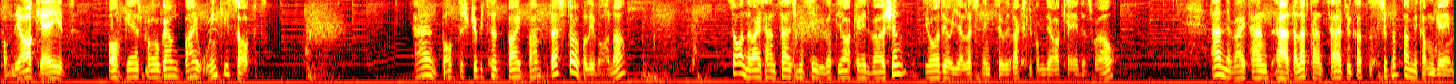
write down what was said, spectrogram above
From the arcade, both games programmed by Winkysoft. And both distributed by Banpresto, believe it or not. So on the right hand side you can see we've got the arcade version. The audio you're listening to is actually from the arcade as well. And the right hand, uh, the left hand side we've got the Super Famicom game.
